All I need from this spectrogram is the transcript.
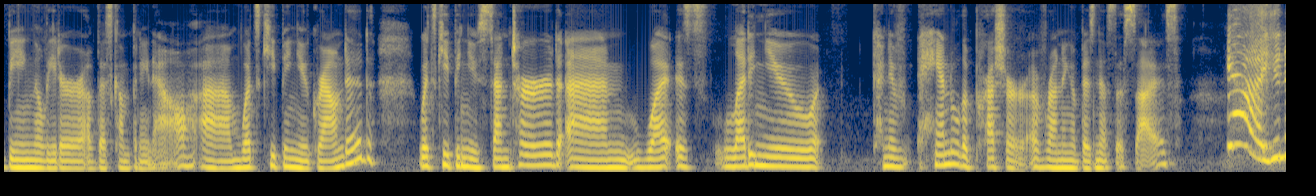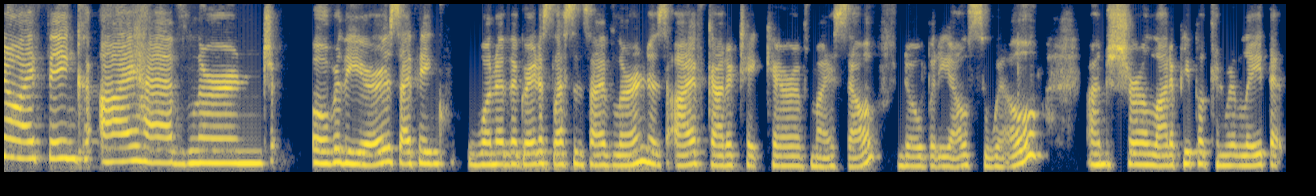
being the leader of this company now. Um, what's keeping you grounded? What's keeping you centered? And what is letting you kind of handle the pressure of running a business this size? Yeah, you know, I think I have learned over the years, I think one of the greatest lessons I've learned is I've got to take care of myself. Nobody else will. I'm sure a lot of people can relate that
